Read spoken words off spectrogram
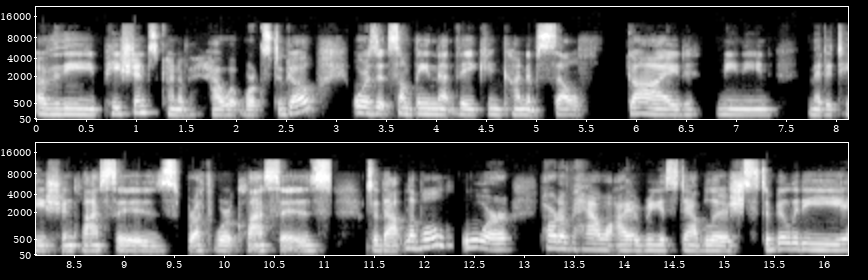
of the patient, kind of how it works to go? Or is it something that they can kind of self guide, meaning meditation classes, breathwork classes to that level, or part of how I reestablish stability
